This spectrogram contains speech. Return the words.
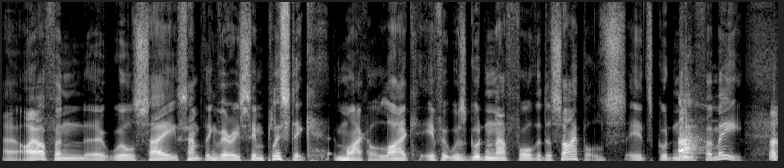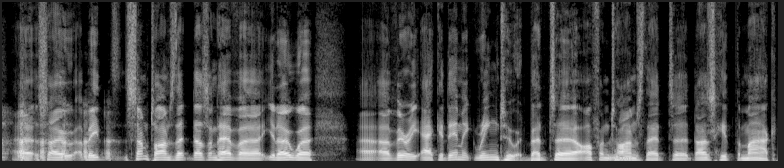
Uh, I often uh, will say something very simplistic, Michael, like if it was good enough for the disciples, it's good enough for me. Uh, so, I mean, sometimes that doesn't have a, you know, a, a very academic ring to it, but uh, oftentimes mm-hmm. that uh, does hit the mark.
